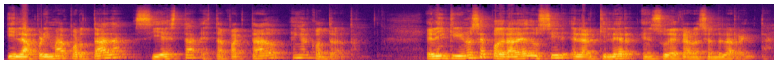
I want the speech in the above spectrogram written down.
y la prima aportada si ésta está pactado en el contrato. El inquilino se podrá deducir el alquiler en su declaración de la renta.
